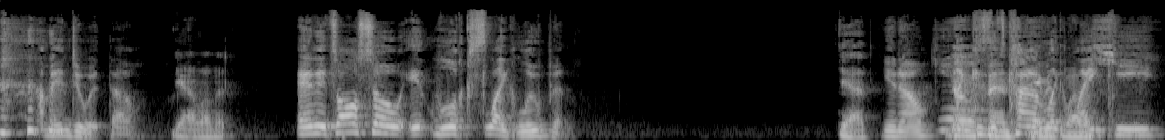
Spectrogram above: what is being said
mm-hmm. I'm into it though, yeah, I love it. and it's also it looks like Lupin. Yeah. You know, Yeah. No because it's offense, kind of like Wells. lanky.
